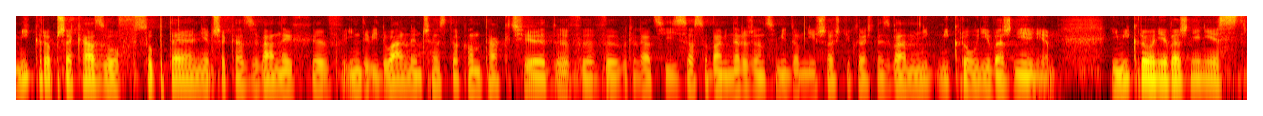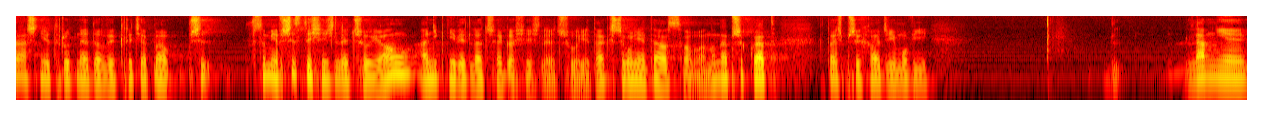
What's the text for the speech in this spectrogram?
mikroprzekazów subtelnie przekazywanych w indywidualnym często kontakcie w, w, relacji z osobami należącymi do mniejszości, która się nazywa mikrounieważnieniem. I mikrounieważnienie jest strasznie trudne do wykrycia, bo przy, w sumie wszyscy się źle czują, a nikt nie wie, dlaczego się źle czuje, tak? Szczególnie ta osoba. No na przykład ktoś przychodzi i mówi dla mnie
